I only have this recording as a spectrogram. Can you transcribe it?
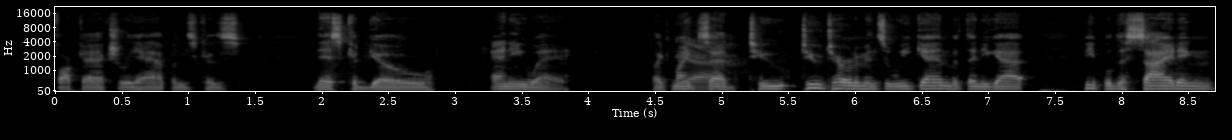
fuck actually happens because this could go any way. Like Mike Yeah. said, two two tournaments a weekend, but then you got people deciding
